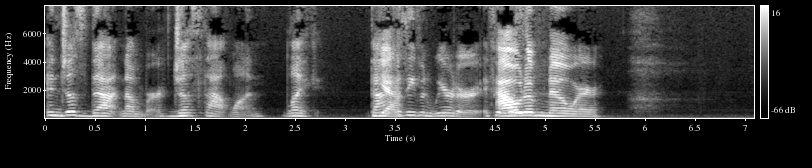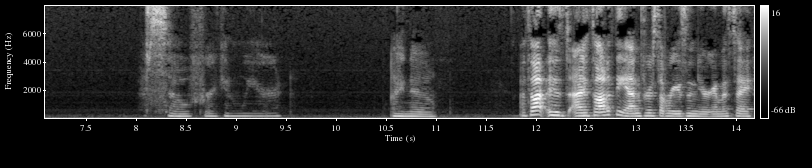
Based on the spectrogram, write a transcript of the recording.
in just that number, just that one, like that is Yeah. even weirder. If it Out was of nowhere. so freaking weird. I know. I thought his. I thought at the end for some reason you're gonna say,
